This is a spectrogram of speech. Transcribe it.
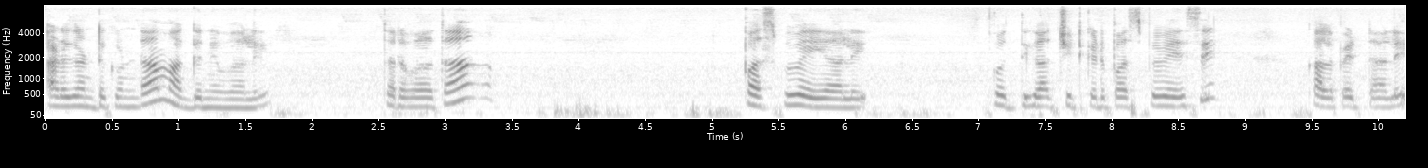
అడగంటకుండా మగ్గనివ్వాలి. తర్వాత పసుపు వేయాలి. కొద్దిగా చిటికెడు పసుపు వేసి కలపెట్టాలి.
